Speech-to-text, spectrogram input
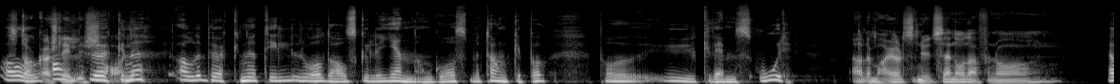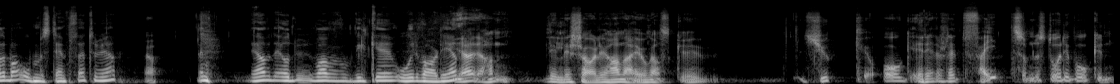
alle, Stakkars alle lille bøkene, Charlie. Alle bøkene til Roald Dahl skulle gjennomgås med tanke på, på ukvemsord. Ja, De har jo snudd seg nå, da, for nå Ja, de har ombestemt seg, tror jeg. Ja. Men, ja, det, og du, hva, Hvilke ord var det igjen? Ja, han, Lille Charlie han er jo ganske tjukk og rett og slett feit, som det står i boken,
